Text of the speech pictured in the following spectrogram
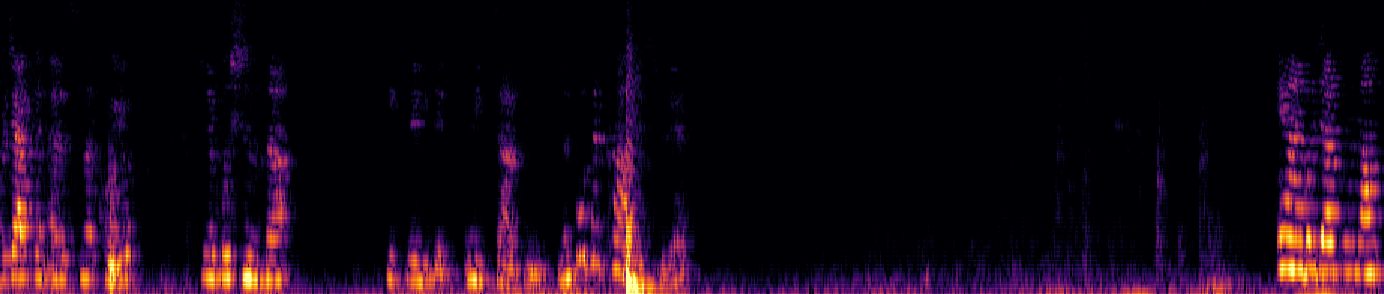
Bacakların arasına koyup şöyle başını da getirebilirsin. Yükseltin üstüne. Burada kal bir süre. Eğer bacakların alt,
